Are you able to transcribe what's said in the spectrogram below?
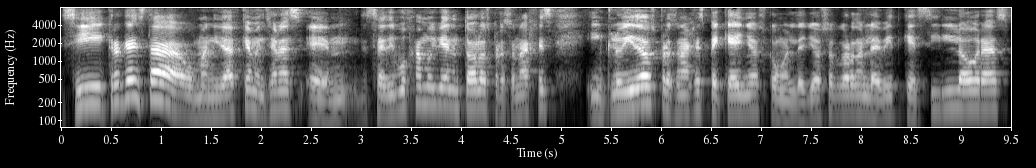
Sí, creo que esta humanidad que mencionas eh, se dibuja muy bien en todos los personajes, incluidos personajes pequeños como el de Joseph Gordon-Levitt, que sí logras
